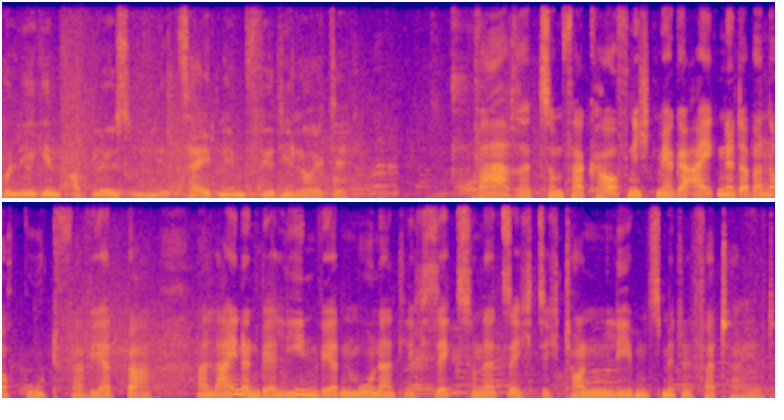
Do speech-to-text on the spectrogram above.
Kollegin ablöse und mir Zeit nehme für die Leute. Ware zum Verkauf nicht mehr geeignet, aber noch gut verwertbar. Allein in Berlin werden monatlich 660 Tonnen Lebensmittel verteilt.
